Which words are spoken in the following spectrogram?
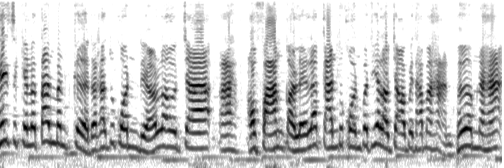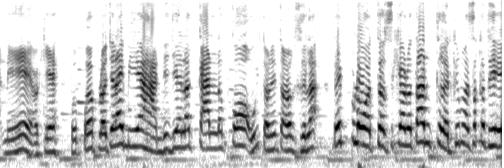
ให้สเกลตันมันเกิดนะครับทุกคนเดี๋ยวเราจะอะเอาฟางก่อนเลยละกันทุกคนเพื่อที่เราจะเอาไปทำอาหารเพิ่มนะฮะนี่โอเคปึ๊บปึ๊บเราจะได้มีอาหารเยอะๆละกันแล้วก็อุ้ยตอนนี้ตอนกลางคืนละได้โปรดเถอะสเกลตันเกิดขึ้นมาสักที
